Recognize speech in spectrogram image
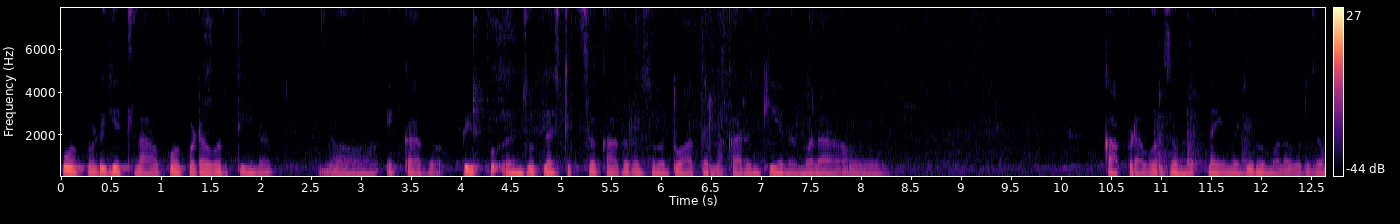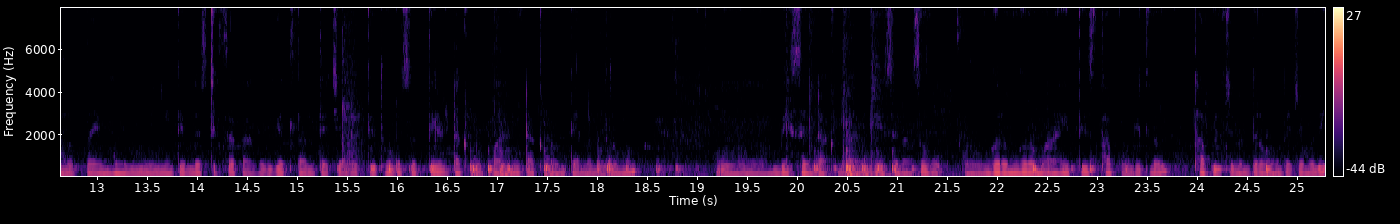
पोळपट घेतला. पोळपटावरती ना एक कागद पेपर जो प्लॅस्टिकचा कागद असतो ना तो आथरला कारण की आहे ना मला कापडावर जमत नाही म्हणजे रुमालावर जमत नाही म्हणून मी मी ते प्लॅस्टिकचा कागद घेतला आणि त्याच्यावरती थोडंसं तेल टाकलं पाणी टाकलं आणि त्यानंतर मग बेसन टाकलं. आणि बेसन असं गरम गरम आहे तेच थापून घेतलं. थापल्याच्या नंतर मग त्याच्यामध्ये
